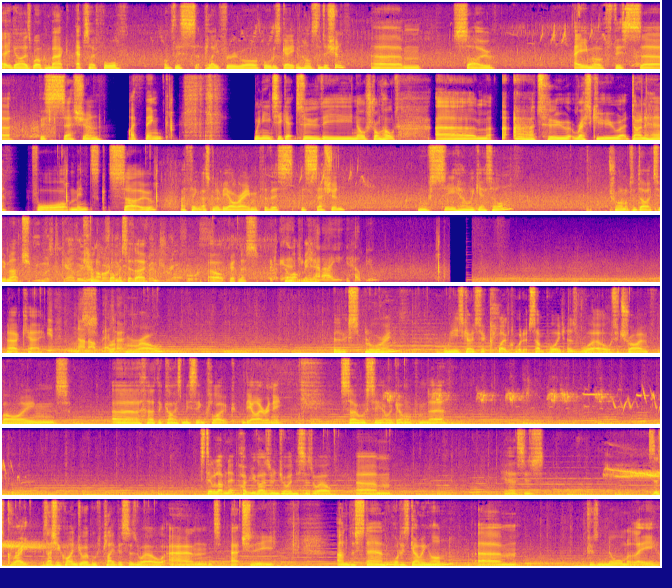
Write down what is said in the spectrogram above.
Hey guys, welcome back. Episode 4 of this playthrough of Baldur's Gate Enhanced Edition. Um, so, aim of this uh, this session, I think, we need to get to the Gnoll Stronghold um, to rescue Dynaheir for Minsc. So, I think that's going to be our aim for this this session. We'll see how we get on. Try not to die too much. You must gather Cannot party promise it, though. forth. Oh goodness. Come Uh, on, Minion. Can I help you? Okay. If none are Rock better. and roll. Bit of exploring. We need to go to Cloakwood at some point as well to try and find uh, the guy's missing cloak. The irony. So we'll see how we go on from there. Still loving it. Hope you guys are enjoying this as well. Um, yeah, this is this is great. It's actually quite enjoyable to play this as well and actually understand what is going on. Because normally,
